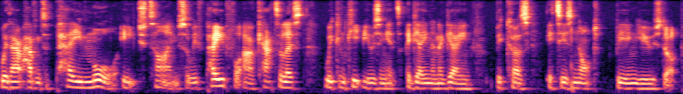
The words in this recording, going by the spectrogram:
without having to pay more each time. So we've paid for our catalyst, we can keep using it again and again because it is not being used up.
